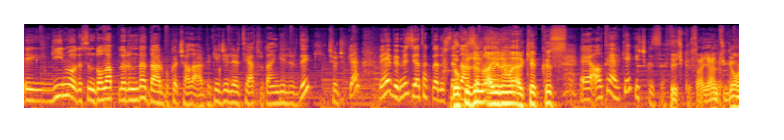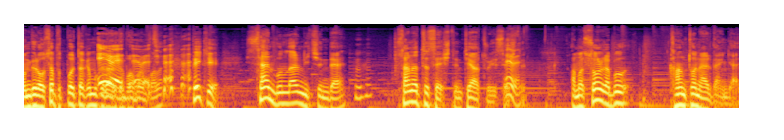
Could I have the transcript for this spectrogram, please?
e, giyinme odasının dolaplarında darbuka çalardı. Geceleri tiyatrodan gelirdik çocukken ve hepimiz yatakların üstünde dans Dokuzun eder ayrımı erkek kız. E, altı erkek, üç kızı. Üç kız. Yani çünkü 11 olsa futbol takımı kurardı Evet, babam evet. falan. Peki sen bunların içinde sanatı seçtin, tiyatroyu seçtin. Evet. Ama sonra bu kanto nereden geldi?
